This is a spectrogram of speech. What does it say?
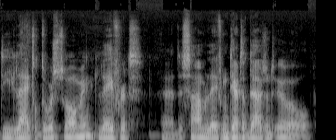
die leidt tot doorstroming levert de samenleving 30.000 euro op.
